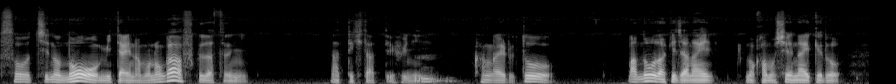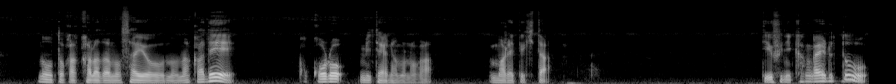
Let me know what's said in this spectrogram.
装置の脳みたいなものが複雑になってきたっていうふうにうん。考えると、まあ脳だけじゃないのかもしれないけど、脳とか体の作用の中で、心みたいなものが生まれてきた。っていうふうに考えると、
